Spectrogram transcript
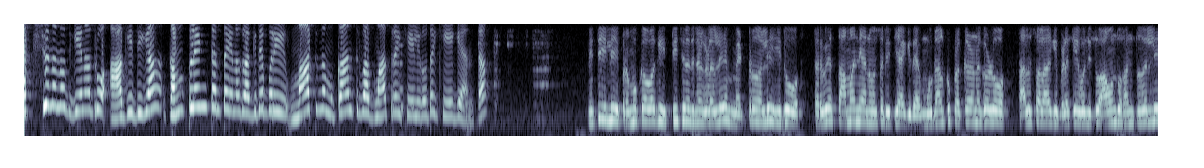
ಆಕ್ಷನ್ ಅನ್ನೋದು ಏನಾದ್ರೂ ಆಗಿದೆಯಾ? ಕಂಪ್ಲೇಂಟ್ ಅಂತ ಏನಾದ್ರೂ ಆಗಿದೆ? ಬರೀ ಮಾತಿನ ಮುಖಾಂತರವಾಗಿ ಮಾತ್ರ ಹೇಳಿರೋದು ಹೇಗೆ ಅಂತ? ಮಿತಿ ಇಲ್ಲಿ ಪ್ರಮುಖವಾಗಿ ಇತ್ತೀಚಿನ ದಿನಗಳಲ್ಲಿ ಮೆಟ್ರೋನಲ್ಲಿ ಇದು ಸರ್ವೇ ಸಾಮಾನ್ಯ ಅನ್ನುವಂತ ರೀತಿಯಾಗಿದೆ. ಮೂರ್ನಾಲ್ಕು ಪ್ರಕರಣಗಳು ಸಾಲು ಸಾಲಾಗಿ ಬೆಳಕಿಗೆ ಬಂದಿತ್ತು. ಆ ಒಂದು ಹಂತದಲ್ಲಿ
